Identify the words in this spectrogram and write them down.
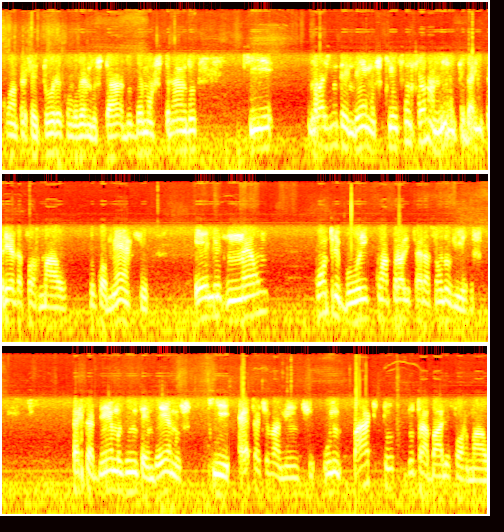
com a prefeitura, com o governo do estado, demonstrando que nós entendemos que o funcionamento da empresa formal do comércio ele não contribui com a proliferação do vírus. Percebemos e entendemos que efetivamente o impacto do trabalho formal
